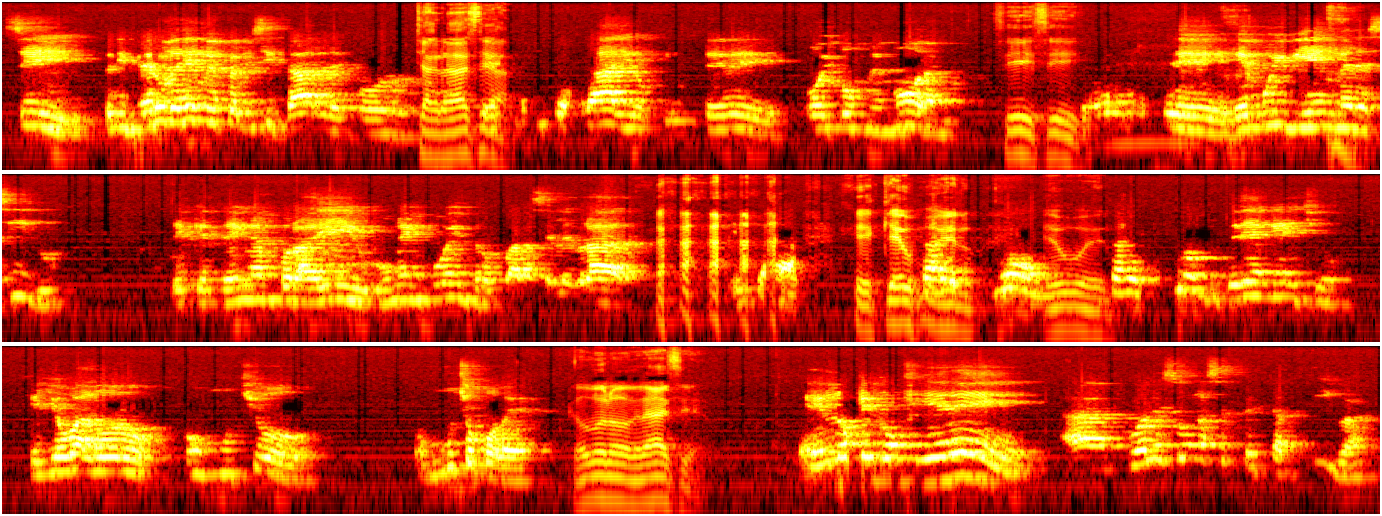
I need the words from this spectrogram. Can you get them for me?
Sí, primero déjenme felicitarle por Muchas gracias. este aniversario que ustedes hoy conmemoran. Sí, sí. Eh, es muy bien merecido de que tengan por ahí un encuentro para celebrar esta, Qué bueno, gestión, qué bueno. que ustedes han hecho, que yo valoro con mucho, con mucho poder. Cómo no, gracias. En lo que confiere a cuáles son las expectativas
